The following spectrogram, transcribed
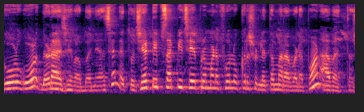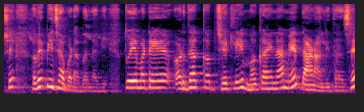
ગોળ ગોળ દડા જેવા બન્યા છે ને. તો જે ટિપ્સ આપી છે એ પ્રમાણે ફોલો કરશો એટલે તમારા વડા પણ આવા જ થશે. હવે બીજા વડા બનાવીએ. તો એ માટે અડધા કપ જેટલી મકાઈના મેં દાણા લીધા છે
